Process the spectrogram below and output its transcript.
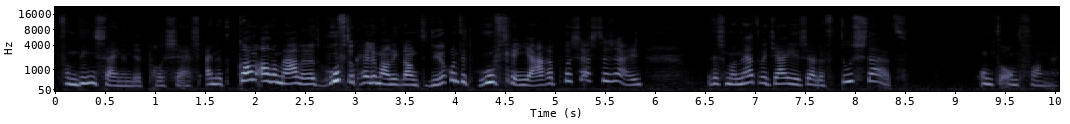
van dienst zijn in dit proces. En het kan allemaal en het hoeft ook helemaal niet lang te duren, want het hoeft geen jarenproces te zijn. Het is maar net wat jij jezelf toestaat om te ontvangen.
